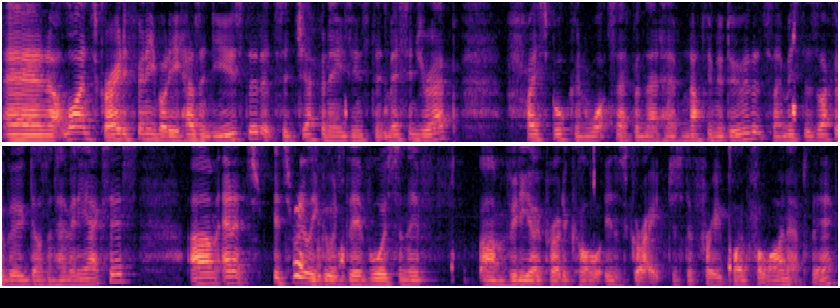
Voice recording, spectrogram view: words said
And uh, Line's great if anybody hasn't used it. It's a Japanese instant messenger app. Facebook and WhatsApp and that have nothing to do with it, so Mr. Zuckerberg doesn't have any access. Um, and it's it's really good. Their voice and their f- um, video protocol is great. Just a free plug for Line app there.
